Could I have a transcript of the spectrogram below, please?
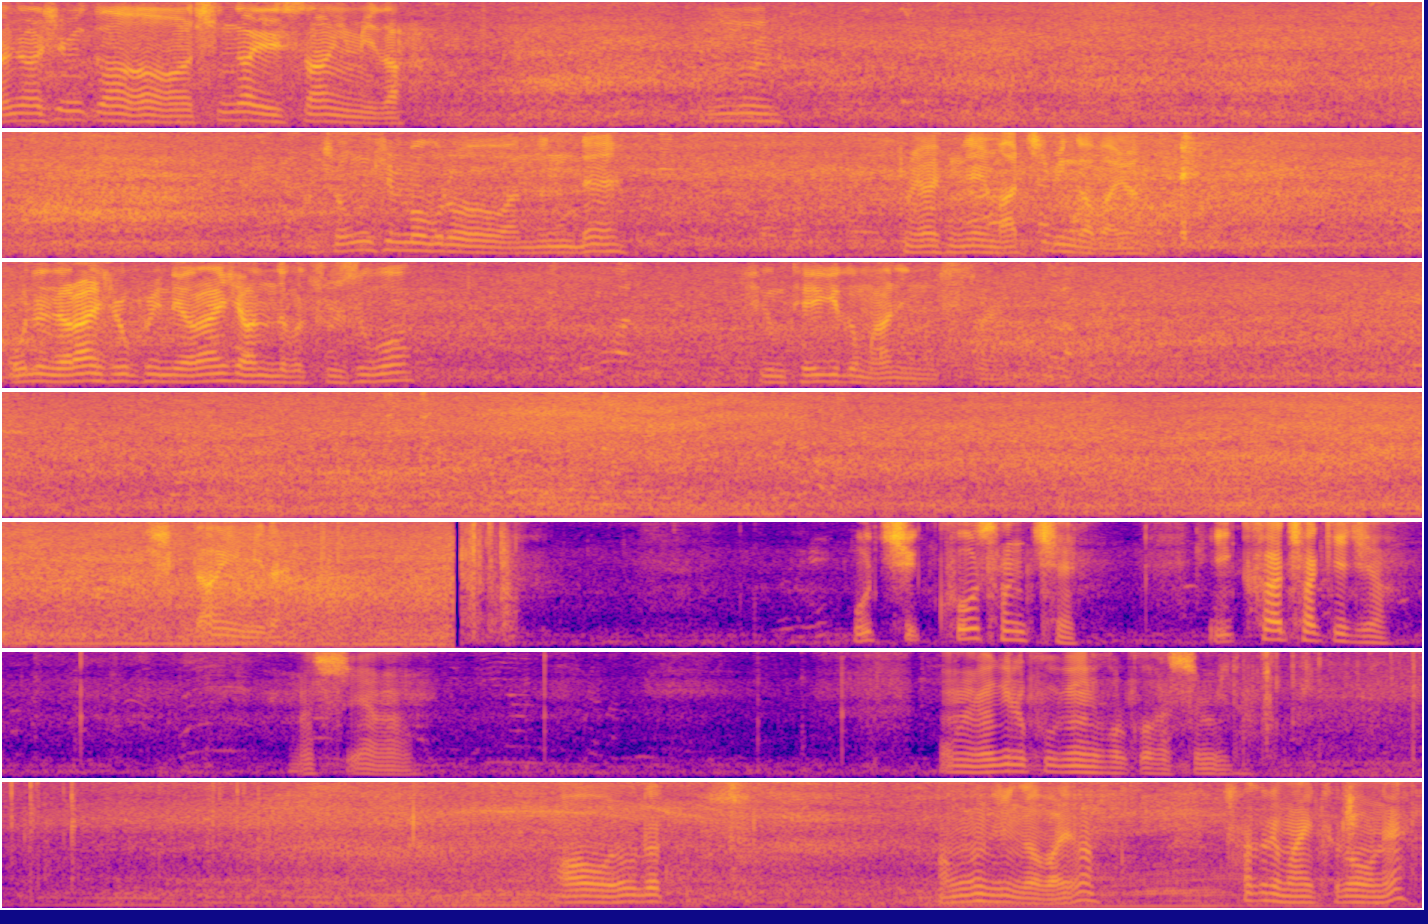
안녕하십니까. 신가 일상입니다. 오늘 점심 먹으러 왔는데 여기가 굉장히 맛집인가 봐요. 오전 11시 오픈인데 11시 왔는데 뭐줄 서고 지금 대기도 많이 있어요 식당입니다. 우치코 산책 이카 찾기죠. 아시야. 오늘 여기를 구경해 볼 것 같습니다. 어우 여기도 관광지인가 봐요. 차들이 많이 들어오네.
